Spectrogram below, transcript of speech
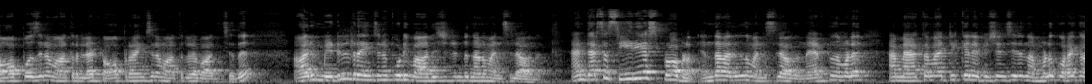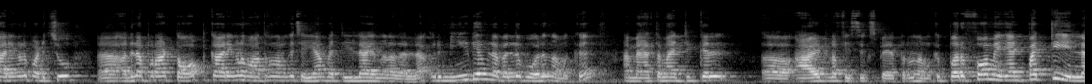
ടോപ്പേഴ്സിനെ മാത്രമല്ല ടോപ്പ് റാങ്ക്സിനെ മാത്രമല്ല ബാധിച്ചത് ആ ഒരു മിഡിൽ റേഞ്ചിനെ കൂടി ബാധിച്ചിട്ടുണ്ട് എന്നാണ് മനസ്സിലാവുന്നത്. And that's a serious problem എന്താണ് അതിൽ നിന്ന് മനസ്സിലാവുന്നത്? നേരത്തെ നമ്മൾ ആ മാത്തമാറ്റിക്കൽ എഫിഷ്യൻസിയിൽ നമ്മൾ കുറെ കാര്യങ്ങൾ പഠിച്ചു. അതിനപ്പുറം ആ ടോപ്പ് കാര്യങ്ങൾ മാത്രം നമുക്ക് ചെയ്യാൻ പറ്റിയില്ല എന്നുള്ളതല്ല. ഒരു മീഡിയം ലെവലിൽ പോലും നമുക്ക് ആ മാത്തമാറ്റിക്കൽ ആയിട്ടുള്ള ഫിസിക്സ് പേപ്പറിൽ നമുക്ക് പെർഫോം ചെയ്യാൻ പറ്റിയില്ല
